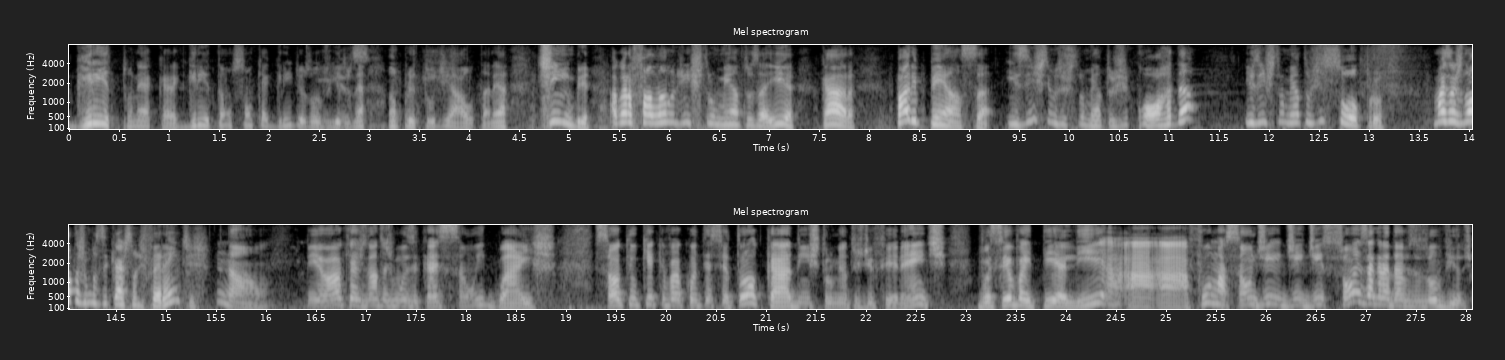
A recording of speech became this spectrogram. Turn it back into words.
Grito, né, cara? Grito é um som que agride os ouvidos, né? Isso. Amplitude alta, né? Timbre. Agora falando de instrumentos aí, cara, para e pensa, existem os instrumentos de corda e os instrumentos de sopro. Mas as notas musicais são diferentes? Não. Pior que as notas musicais são iguais. Só que o que, que vai acontecer? Trocado em instrumentos diferentes, você vai ter ali a, a- a formação de, de, de sons agradáveis aos ouvidos.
